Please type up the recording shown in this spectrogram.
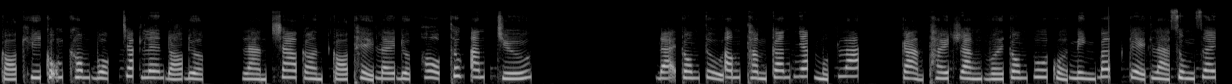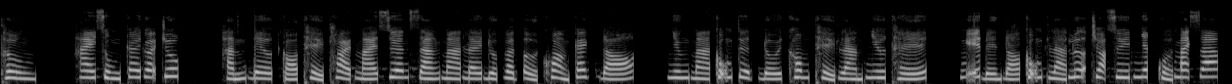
có khi cũng không buộc chắc lên đó được, làm sao còn có thể lấy được hộp thức ăn chứ. Đại công tử âm thầm cân nhắc một lát, cảm thấy rằng với công phu của mình bất kể là dùng dây thừng hay dùng cây gậy trúc, hắn đều có thể thoải mái duyên dáng mà lấy được vật ở khoảng cách đó, nhưng mà cũng tuyệt đối không thể làm như thế. Nghĩ đến đó cũng là lựa chọn duy nhất của Mạnh Giáp.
